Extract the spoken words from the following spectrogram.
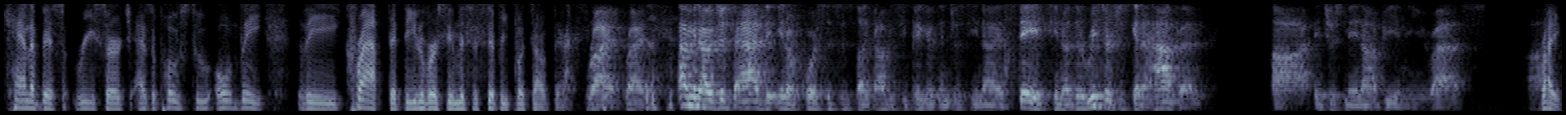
cannabis research as opposed to only the crap that the University of Mississippi puts out there. Right, right. I mean, I would just add that, you know, of course, this is like obviously bigger than just the United States. You know, the research is going to happen, uh, it just may not be in the US. right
